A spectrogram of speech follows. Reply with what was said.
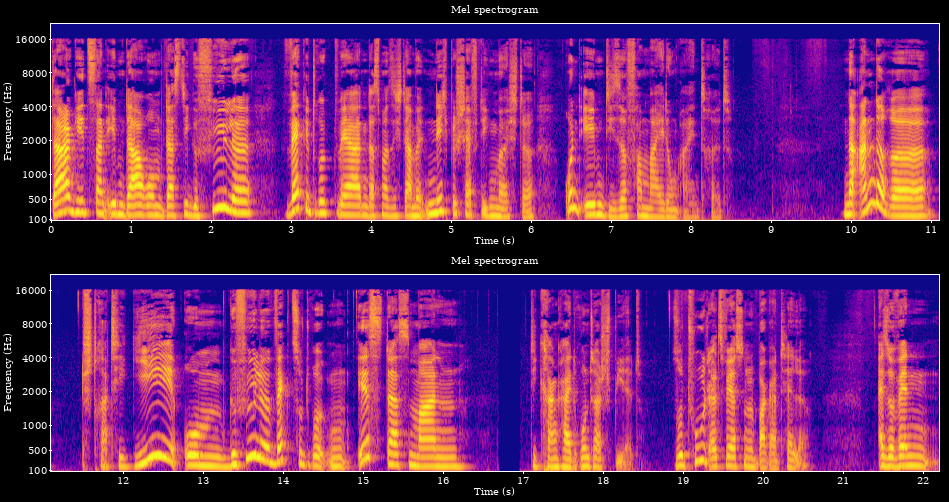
Da geht es dann eben darum, dass die Gefühle weggedrückt werden, dass man sich damit nicht beschäftigen möchte und eben diese Vermeidung eintritt. Eine andere Strategie, um Gefühle wegzudrücken, ist, dass man die Krankheit runterspielt. So tut, als wäre es eine Bagatelle. Also wenn,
